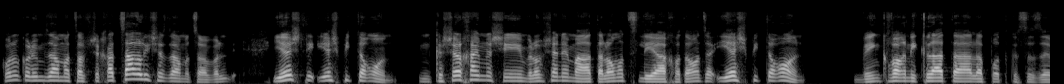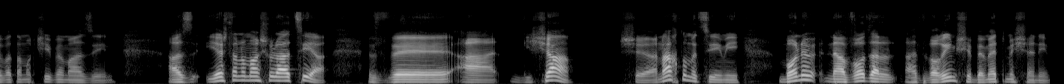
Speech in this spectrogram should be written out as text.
קודם כל, אם זה המצב שלך, צר לי שזה המצב, אבל יש, לי, יש פתרון. קשה לך עם נשים, ולא משנה מה, אתה לא מצליח, אתה לא מצליח, יש פתרון. ואם כבר נקלעת לפודקאסט הזה ואתה מקשיב ומאזין, אז יש לנו משהו להציע. והגישה שאנחנו מציעים היא, בואו נעבוד על הדברים שבאמת משנים.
